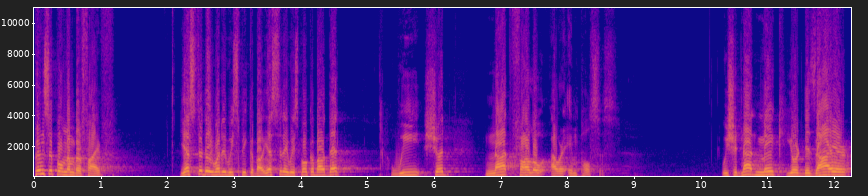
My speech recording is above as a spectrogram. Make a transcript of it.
principle number five. Yesterday, what did we speak about? Yesterday, we spoke about that we should not follow our impulses. We should not make your desire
